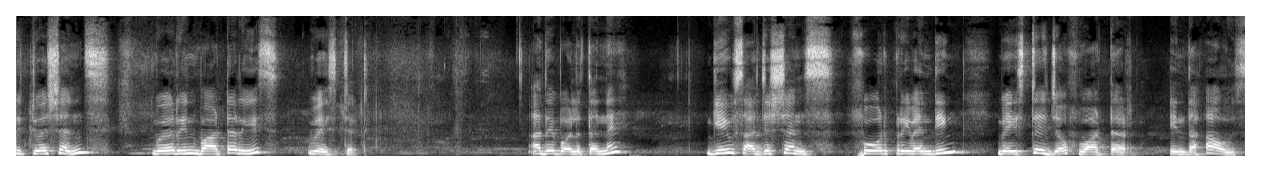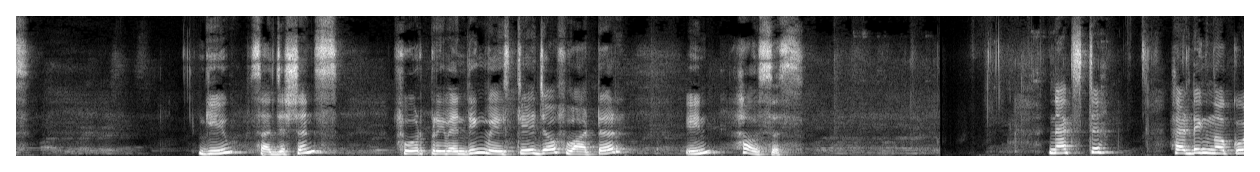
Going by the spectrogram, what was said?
situations where in water is wasted അതേപോലെ തന്നെ give suggestions for preventing wastage of water in the house give suggestions for preventing wastage of water in houses next heading നോക്കൂ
